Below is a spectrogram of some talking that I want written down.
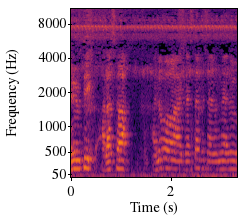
पाहिजे काय रे ऋतिक आलास का आलो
